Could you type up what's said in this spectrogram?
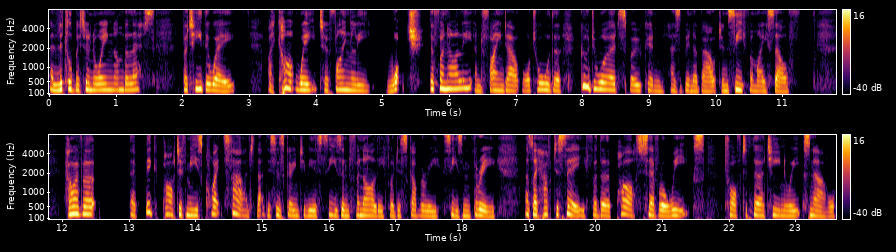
a little bit annoying nonetheless. But either way, I can't wait to finally watch the finale and find out what all the good word spoken has been about and see for myself. However, a big part of me is quite sad that this is going to be a season finale for Discovery Season 3, as I have to say, for the past several weeks, 12 to 13 weeks now,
